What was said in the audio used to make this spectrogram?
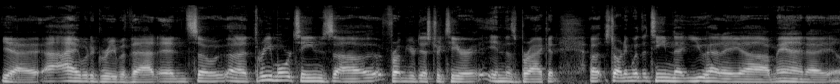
Yeah, I would agree with that. And so, uh, three more teams uh, from your district here in this bracket, uh, starting with a team that you had a uh, man a,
